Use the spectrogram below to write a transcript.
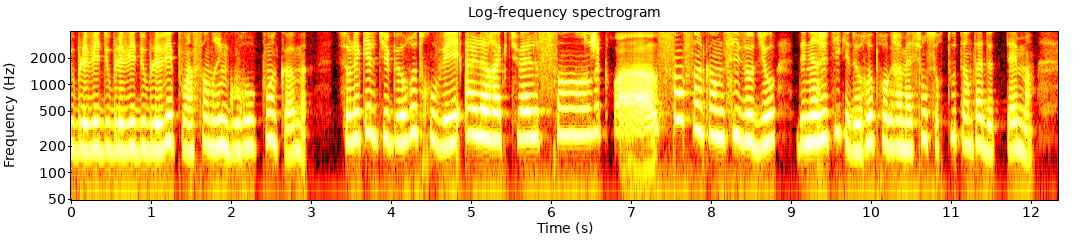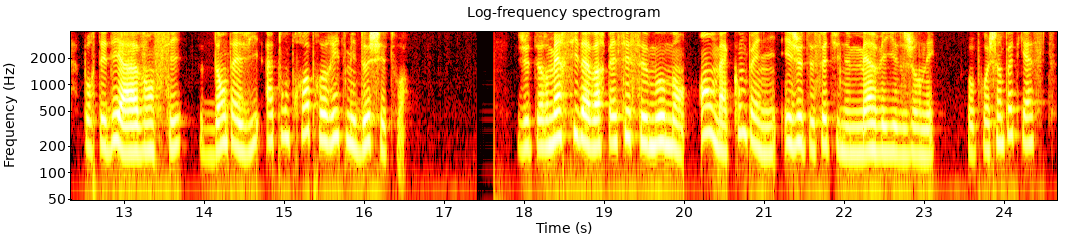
www.sandringouro.com sur lequel tu peux retrouver à l'heure actuelle 100, je crois, 156 audios d'énergétique et de reprogrammation sur tout un tas de thèmes pour t'aider à avancer dans ta vie à ton propre rythme et de chez toi. Je te remercie d'avoir passé ce moment en ma compagnie et je te souhaite une merveilleuse journée. Au prochain podcast.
